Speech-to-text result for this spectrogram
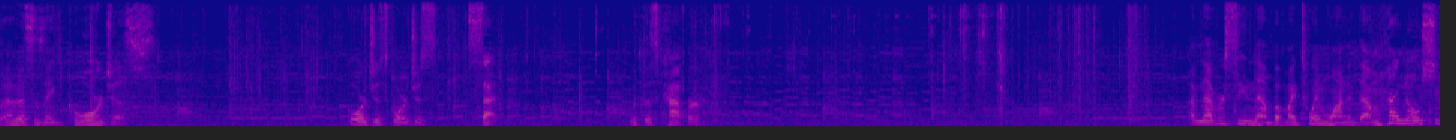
So this is a gorgeous, gorgeous, gorgeous set with this copper. I've never seen them, but my twin wanted them. I know she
